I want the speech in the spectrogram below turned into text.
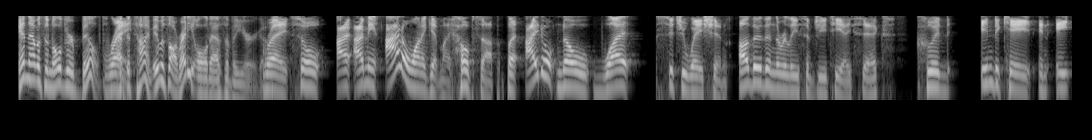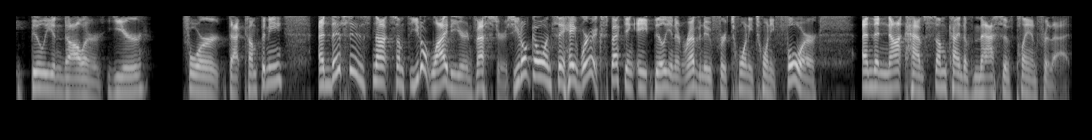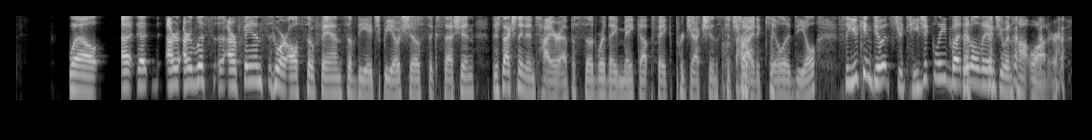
and that was an older build right. at the time. It was already old as of a year ago. Right. So I, I mean, I don't want to get my hopes up, but I don't know what situation other than the release of GTA 6 could indicate an $8 billion year for that company. And this is not something you don't lie to your investors. You don't go and say, Hey, we're expecting 8 billion in revenue for 2024 and then not have some kind of massive plan for that. Well, uh, uh, our our list, our fans who are also fans of the HBO show Succession. There's actually an entire episode where they make up fake projections to try to kill a deal. So you can do it strategically, but it'll land you in hot water.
